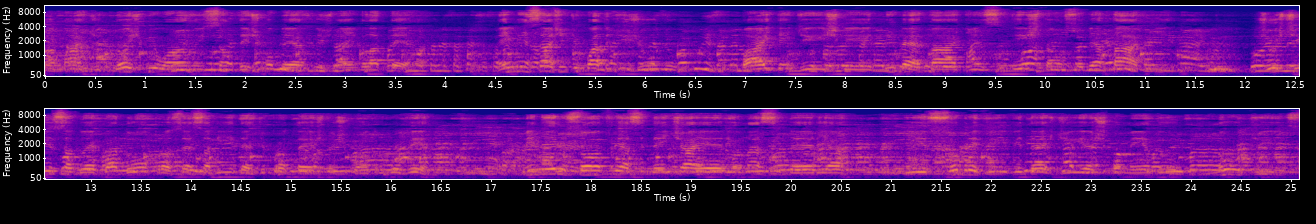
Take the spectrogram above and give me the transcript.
há mais de dois mil anos são descobertos na Inglaterra. Em mensagem de 4 de julho, Biden diz que liberdades estão sob ataque. Justiça do Equador processa líder de protestos contra o governo. Mineiro sofre acidente aéreo na Sibéria e sobrevive dez dias comendo nudes.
